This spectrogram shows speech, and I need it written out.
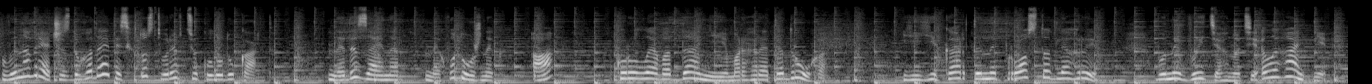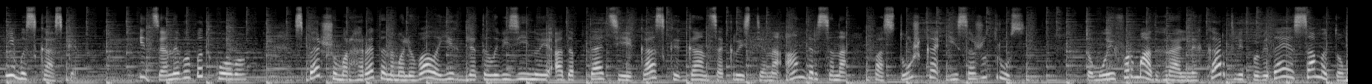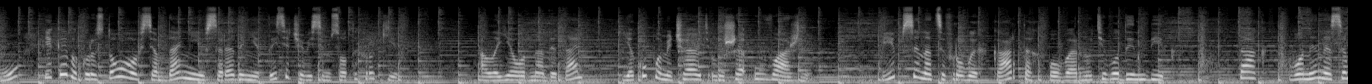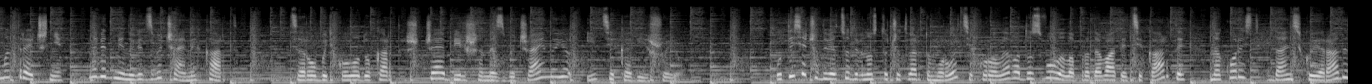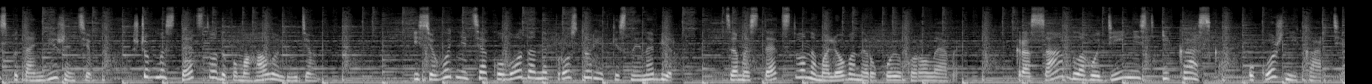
Ви навряд чи здогадаєтесь, хто створив цю колоду карт. Не дизайнер, не художник, а королева Данії Маргарета II. Її карти не просто для гри. Вони витягнуті, елегантні, ніби з казки. І це не випадково. Спершу Маргарета намалювала їх для телевізійної адаптації казки Ганса Кристіана Андерсена Пастушка і Сажутрус. Тому і формат гральних карт відповідає саме тому, який використовувався в Данії всередині 1800-х років. Але є одна деталь, яку помічають лише уважні: піпси на цифрових картах повернуті в один бік. Так, вони не симетричні, на відміну від звичайних карт. Це робить колоду карт ще більше незвичайною і цікавішою. У 1994 році королева дозволила продавати ці карти на користь данської ради з питань біженців, щоб мистецтво допомагало людям. І сьогодні ця колода не просто рідкісний набір, це мистецтво, намальоване рукою королеви. Краса, благодійність і казка у кожній карті.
